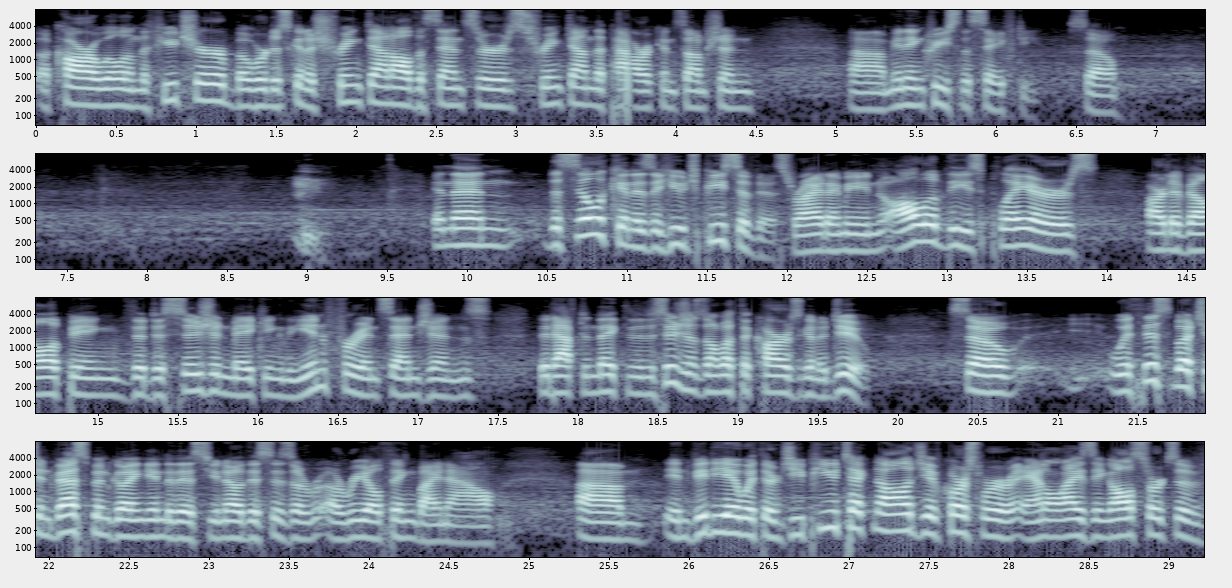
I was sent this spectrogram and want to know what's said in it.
a car will in the future, but we're just going to shrink down all the sensors, shrink down the power consumption, um, and increase the safety. So. And then the silicon is a huge piece of this, right? I mean, all of these players are developing the decision making, the inference engines that have to make the decisions on what the car is going to do. So, with this much investment going into this, you know this is a, a real thing by now. Um, NVIDIA, with their GPU technology, of course, we're analyzing all sorts of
